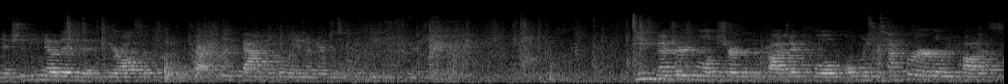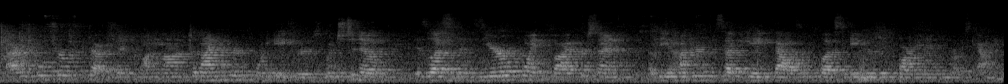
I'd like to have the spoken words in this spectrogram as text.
and it should be noted that we are also contractually bound with the landowners to complete decommissioning. These measures will ensure that the project will only temporarily pause agricultural production on the 940 acres, which to note is less than 0.5% of the 178,000 plus acres of farmland in Brooks County.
